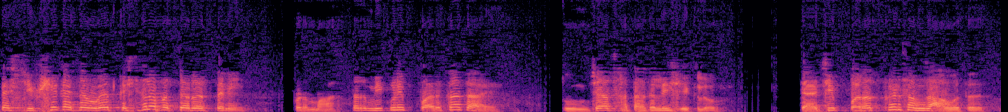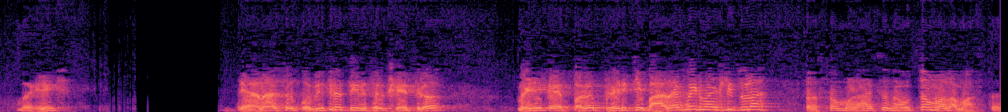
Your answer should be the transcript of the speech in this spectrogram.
त्या शिक्षकाच्या वगैरे कशाला पत्तर असतं मी? पण मास्तर मी कुणी परकात आहे. तुमच्याच हाताखाली शिकलो. त्याची परतफेड समजा हवं तर. महेश ज्ञानाचं पवित्र तीर्थक्षेत्र म्हणजे काय परतफेडीची बाजारपेठ वाटली तुला? तसं म्हणायचं नव्हतं मला मास्तर.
